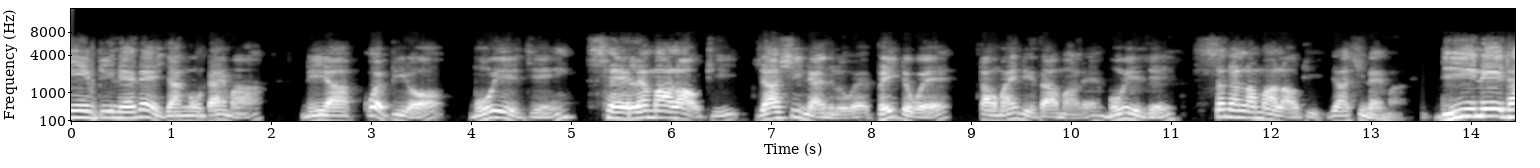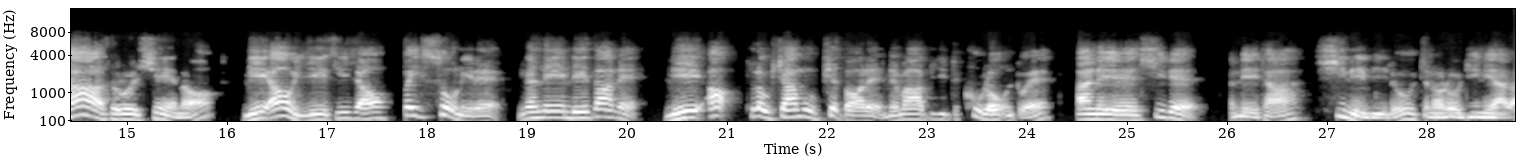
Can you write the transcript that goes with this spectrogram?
ရင်ပြည်နယ်နဲ့ရန်ကုန်တိုင်းမှာနေရာကွက်ပြီးတော့မိုးရေချိန်10လက်မလောက်အထိရရှိနိုင်တယ်လို့ပဲဗိတ်တဝဲတောင်ပိုင်းဒေသမှာလည်းမိုးရေချိန်12လက်မလောက်အထိရရှိနိုင်ပါတယ်ဒီအနေထားဆိုလို့ရှိရင်တော့မြေအောက်ရေစီးကြောင်းပိတ်ဆို့နေတဲ့ငလင်ဒေသနဲ့မြေအောက်လှုပ်ရှားမှုဖြစ်သွားတဲ့မြန်မာပြည်တစ်ခုလုံးအတွက်အန္တရာယ်ရှိတဲ့ အနေအထားရှိနေပြီလို့ကျွန်တော်တို့ဒီနေရာက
